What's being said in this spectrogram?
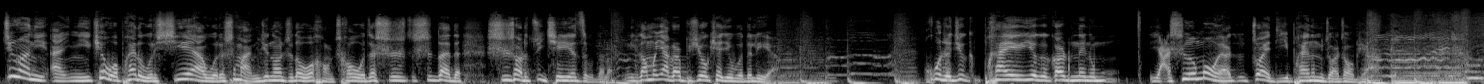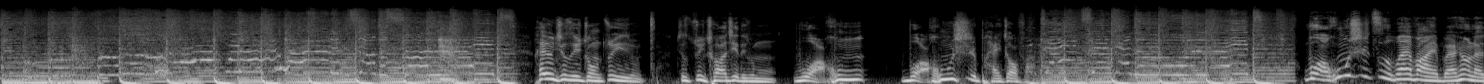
就让你哎，你看我拍的我的鞋呀、我的什么，你就能知道我很潮，我在时时代的时尚的最前沿走的了。你根本压根不需要看见我的脸，或者就拍一个杆的那种鸭舌帽呀，拽底拍那么张照片儿。还有就是一种最就最常见的一种网红网红式拍照法。网红式自拍法一般上来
